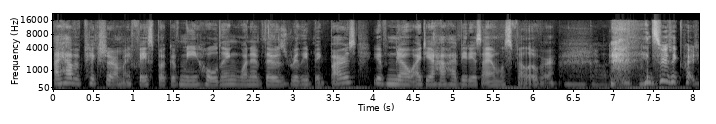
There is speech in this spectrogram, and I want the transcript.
I have a picture on my Facebook of me holding one of those really big bars. You have no idea how heavy it is. I almost fell over. it's really quite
